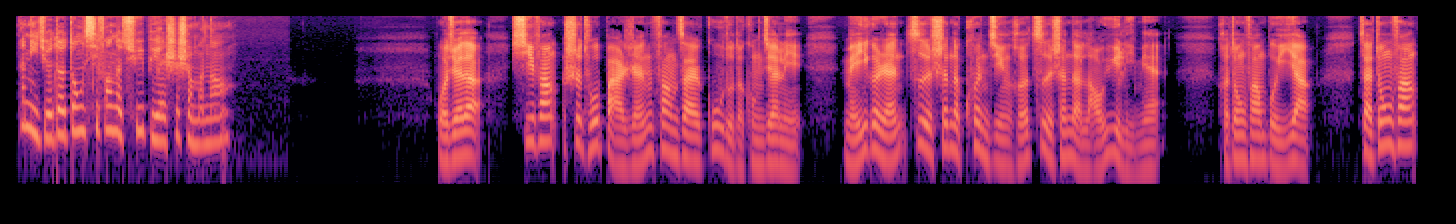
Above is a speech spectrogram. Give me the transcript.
那你觉得东西方的区别是什么呢？我觉得。西方试图把人放在孤独的空间里，每一个人自身的困境和自身的牢狱里面，和东方不一样。在东方，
